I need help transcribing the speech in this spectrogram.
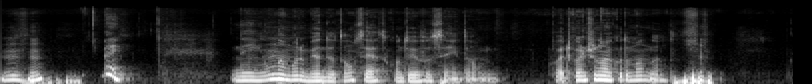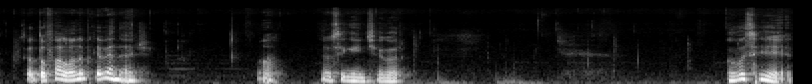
Uhum. Bem, nenhum namoro meu deu tão certo quanto eu e você, então pode continuar que eu tô mandando. Se eu tô falando é porque é verdade. Ó, é o seguinte agora. Ou você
